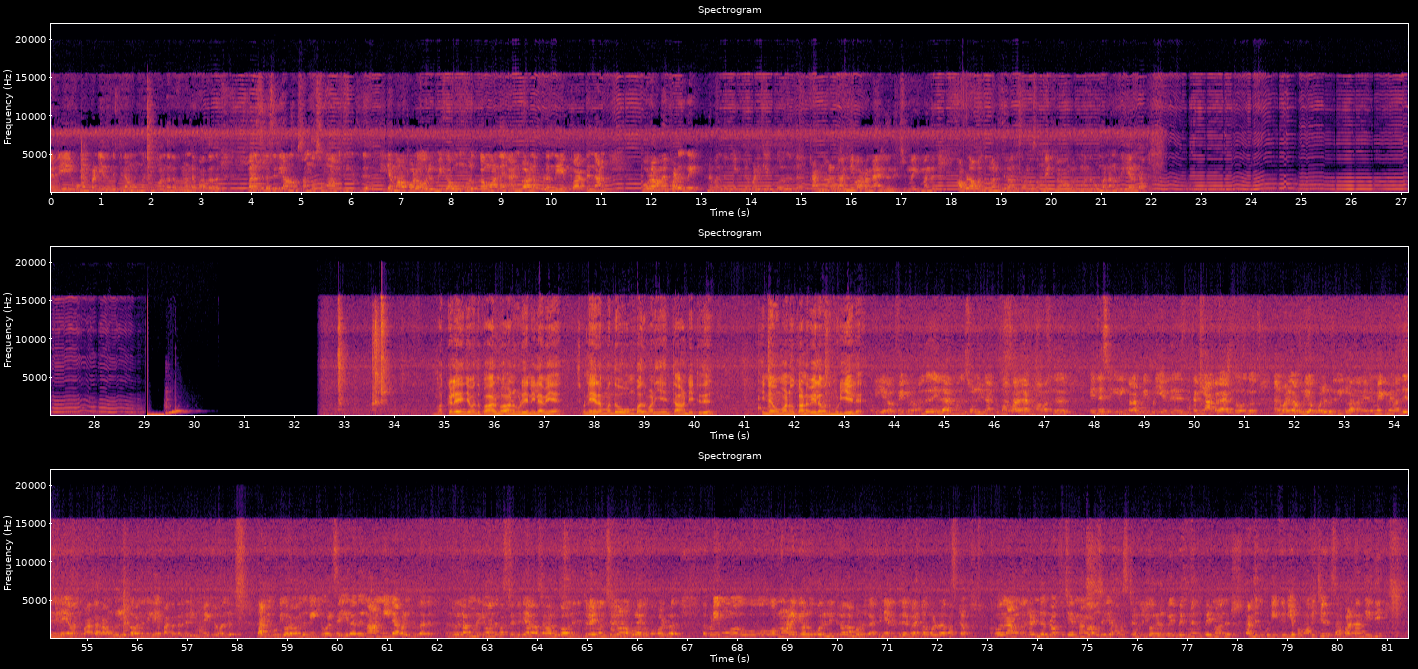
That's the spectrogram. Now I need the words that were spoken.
பற்றி கொமெண்ட் பண்ணி இருந்துச்சுன்னா உண்மைக்கு வந்து அந்த கொமெண்டை பார்த்தது மனசுல சரியான ஒரு சந்தோஷமா இருந்துச்சு. ஐயம்மா போல ஒரு மிகவும் ஒழுக்கமான அன்பான குழந்தையை பார்த்து நான் பொறாமைப்படுகிறேன். வந்து உண்மைக்குமே படிக்கும்போது இந்த கண்ணால் தண்ணி வர மாதிரி இருந்துச்சு. உண்மைக்கு வந்து அவ்வளோ வந்து மனசுல வந்து சந்தோஷம். உண்மைக்குமே அவங்களுக்கு வந்து ரொம்ப நன்றி. ஏன்டா மக்களே இங்கே வந்து பாருங்க அணுடைய நிலைமையை. ஸோ நேரம் வந்து ஒன்பது மணியையும் தாண்டிட்டுது. இன்னமும் மனுக்கான வேலை வந்து முடியலை. முடியல. வந்து எல்லாரும் வந்து சொல்லி நான் சும்மா சாதாரணமா வந்து என்ன செய்கிறீங்களா அப்படி இப்படி என்று தனியாக்களாக இருந்து வந்து அந்த வடிவா உடைய ஒழுகிட்டு நிக்கலாம் தானே. உண்மைக்குமே வந்து நிலையை வந்து பார்த்தா தான் உள்ளுக்க வந்து நிலையை பார்த்தா தான் தெரியும். உண்மைக்குமே வந்து தம்பி குட்டியோட வந்து வீட்டுகள் செய்கிறது நான் நீட்டா வழுக்குறது என்றதெல்லாம் உண்மைக்கு வந்து கஷ்டம் சரியான கஷ்டம் இப்போ வந்து நித்திரை வந்து சரியான குறைவு இப்போ கொள்றது அப்படி ஒரு நாளைக்கு ஒரு ஒரு நித்திரை தான் போட்டுருக்கேன் பின்னர் நித்திரை இப்போ கொள்றது கஷ்டம் அப்போ நாங்கள் வந்து ரெண்டு பிளாக் சேர்ந்தாங்க. அப்போ சரியான கஷ்டம் வீடியோ எடுக்கிறோம். இப்போயுமே இப்போயுமே வந்து தம்பிக்கு குட்டிக்கு இடியப்பமாக வச்சு சாப்பாடுலாம் தீத்தி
